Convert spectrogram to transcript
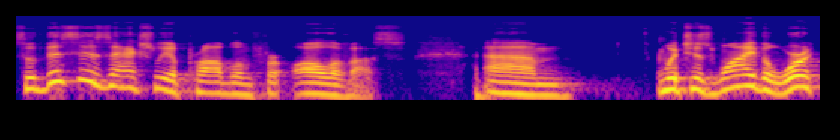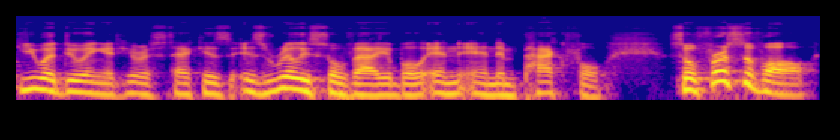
so this is actually a problem for all of us. Um, which is why the work you are doing at Heuris-Tech is is really so valuable and and impactful. So first of all,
